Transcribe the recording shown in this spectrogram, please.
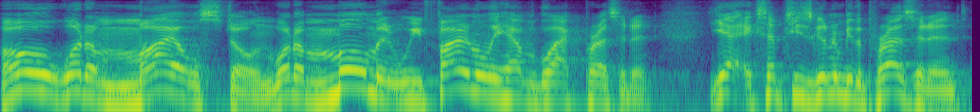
Oh, what a milestone. What a moment. We finally have a black president. Yeah, except he's going to be the president.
